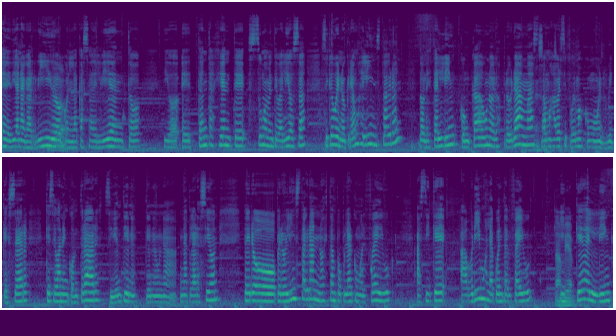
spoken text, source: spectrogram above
Eh, Diana Garrido, con La Casa del Viento. Digo, eh, tanta gente sumamente valiosa. Así que bueno, creamos el Instagram, donde está el link con cada uno de los programas. Vamos a ver si podemos como enriquecer qué se van a encontrar, si bien tiene, tiene una, una aclaración. Pero, pero el Instagram no es tan popular como el Facebook. Así que abrimos la cuenta en Facebook, y queda el link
